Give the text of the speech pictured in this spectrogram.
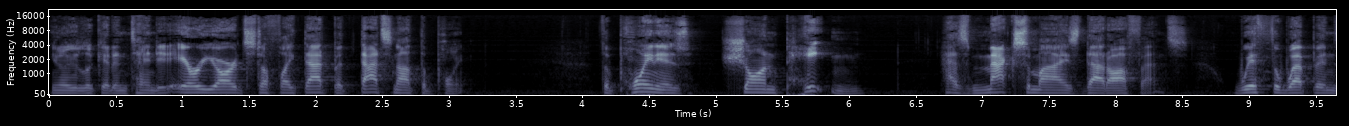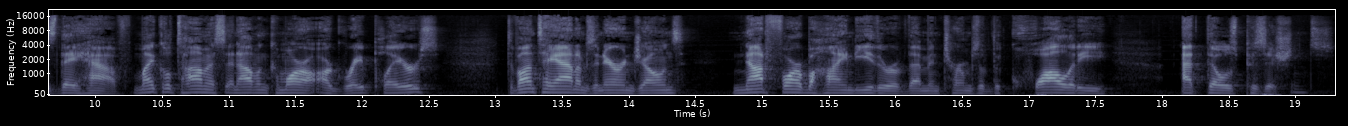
You know, you look at intended air yards, stuff like that, but that's not the point. The point is Sean Payton has maximized that offense with the weapons they have. Michael Thomas and Alvin Kamara are great players. Davante Adams and Aaron Jones, not far behind either of them in terms of the quality at those positions.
